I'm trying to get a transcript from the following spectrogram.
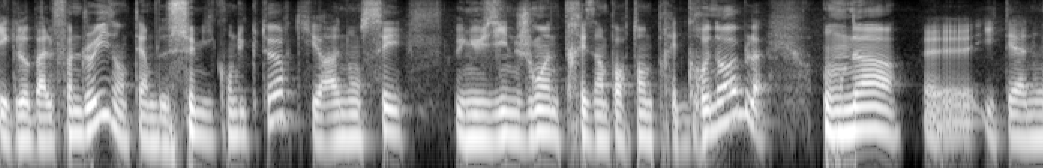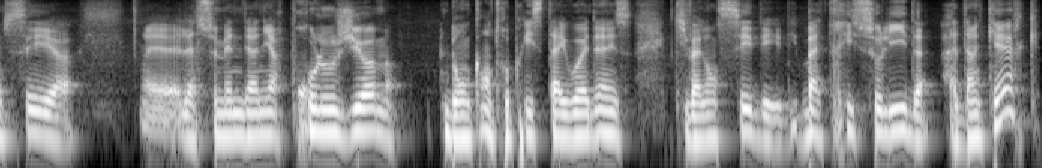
et Global Foundries en termes de semi-conducteurs qui a annoncé une usine jointe très importante près de Grenoble. On a euh, été annoncé euh, la semaine dernière Prologium donc entreprise taïwanaise qui va lancer des, batteries solides à Dunkerque,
